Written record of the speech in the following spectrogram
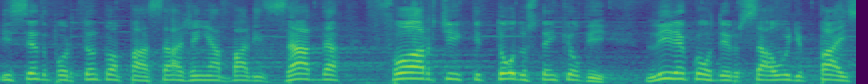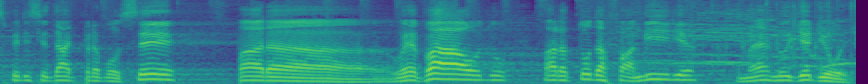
e sendo, portanto, uma passagem abalizada, forte, que todos têm que ouvir. Lília Cordeiro, saúde, paz, felicidade para você, para o Evaldo, para toda a família, né, no dia de hoje.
